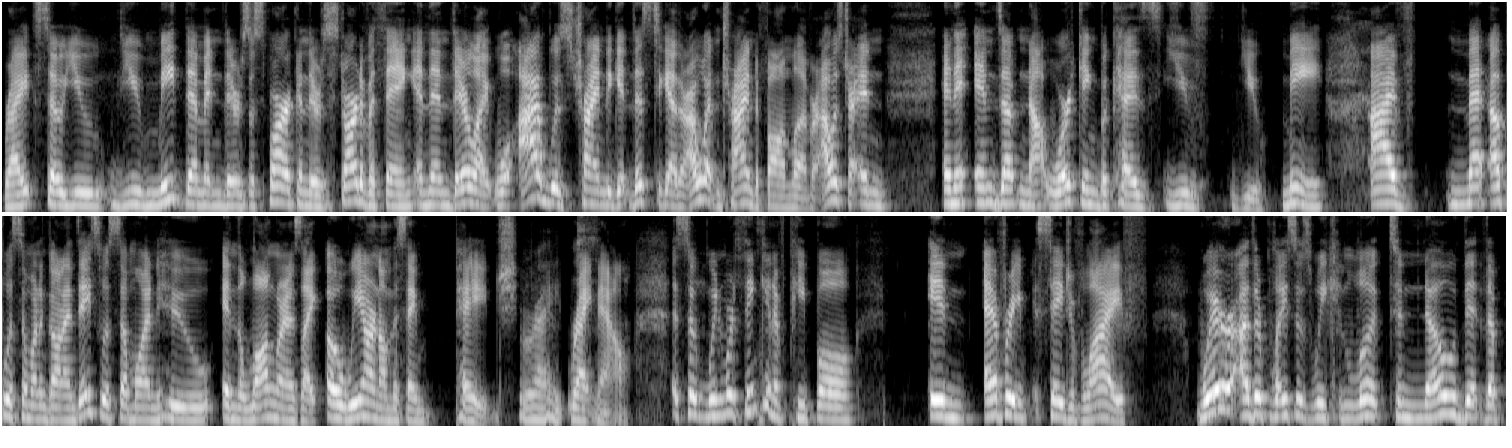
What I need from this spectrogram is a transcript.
Right, so you you meet them and there's a spark and there's a start of a thing, and then they're like, "Well, I was trying to get this together. I wasn't trying to fall in love, or I was trying," and and it ends up not working because you've you me, I've met up with someone and gone on dates with someone who, in the long run, is like, "Oh, we aren't on the same page." Right. right now. So when we're thinking of people in every stage of life, where are other places we can look to know that the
